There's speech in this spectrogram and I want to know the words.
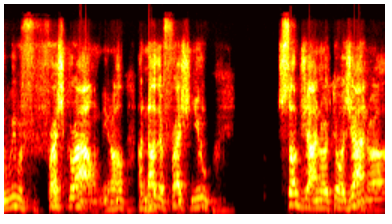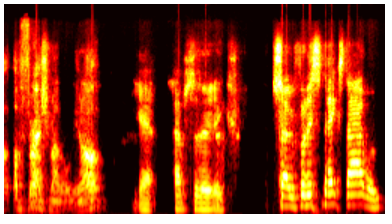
we were fresh ground, you know, another fresh new subgenre to a genre of thrash metal, you know? Yeah, absolutely. So for this next album,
